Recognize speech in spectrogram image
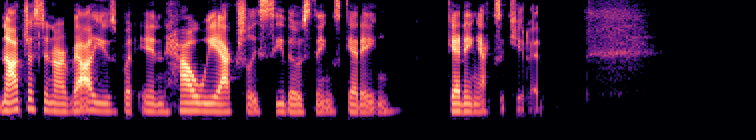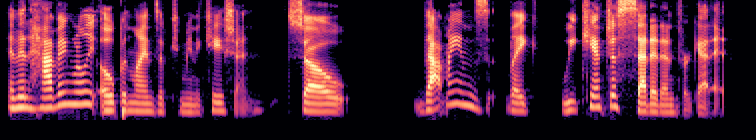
not just in our values, but in how we actually see those things getting getting executed. And then having really open lines of communication. So that means like we can't just set it and forget it.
